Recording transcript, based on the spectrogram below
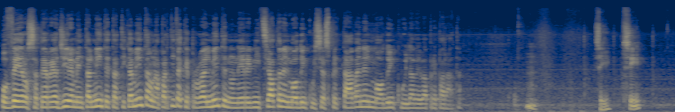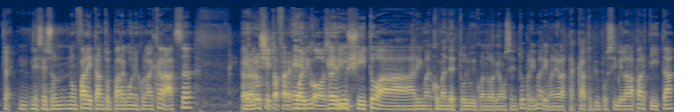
ovvero saper reagire mentalmente e tatticamente a una partita che probabilmente non era iniziata nel modo in cui si aspettava e nel modo in cui l'aveva preparata? Mm. Sì. Sì. Cioè, nel senso, non farei tanto il paragone con Alcaraz, però è, riuscito a fare qualcosa. È, di... riuscito a, come ha detto lui quando l'abbiamo sentito prima, a rimanere attaccato il più possibile alla partita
